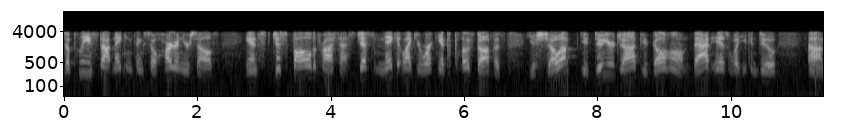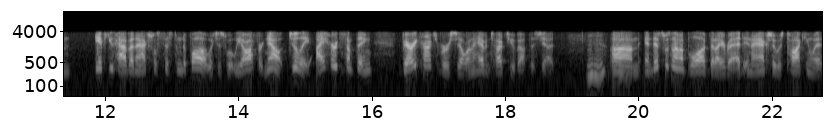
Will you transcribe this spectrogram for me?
So please stop making things so hard on yourselves and just follow the process. Just make it like you're working at the post office. You show up, you do your job, you go home. That is what you can do um, if you have an actual system to follow, which is what we offer. Now, Julie, I heard something very controversial, and I haven't talked to you about this yet. Mm-hmm. Um, and this was on a blog that I read, and I actually was talking with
